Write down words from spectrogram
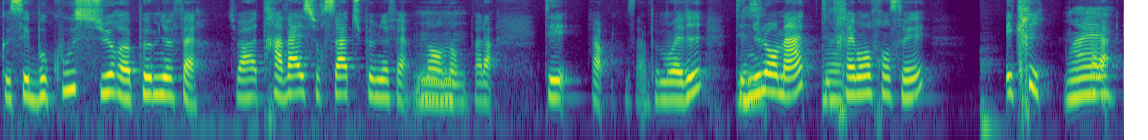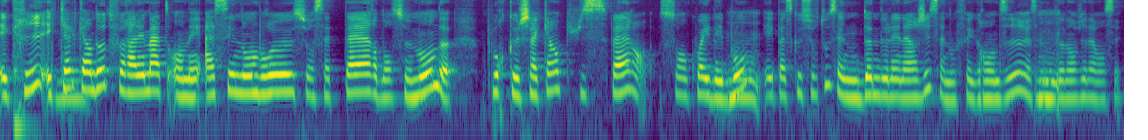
que c'est beaucoup sur euh, peut mieux faire. Tu vois, travaille sur ça, tu peux mieux faire. Non, mm. non, voilà. Enfin, c'est un peu mon avis, t'es nul en maths, t'es très bon en français, écris. Voilà, écris et mm. quelqu'un d'autre fera les maths. On est assez nombreux sur cette terre, dans ce monde, pour que chacun puisse faire sans quoi il est bon. Mm. Et parce que surtout, ça nous donne de l'énergie, ça nous fait grandir et ça nous mm. donne envie d'avancer.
